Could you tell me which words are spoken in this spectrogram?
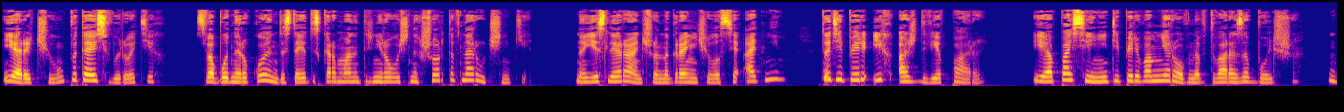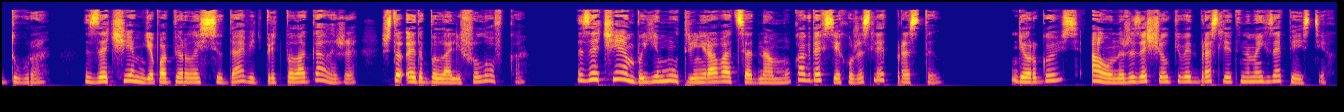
Я рычу, пытаюсь вырвать их. Свободной рукой он достает из кармана тренировочных шортов наручники. Но если раньше он ограничивался одним, то теперь их аж две пары. И опасений теперь во мне ровно в два раза больше. Дура. Зачем я поперлась сюда, ведь предполагала же, что это была лишь уловка. Зачем бы ему тренироваться одному, когда всех уже след простыл? Дергаюсь, а он уже защелкивает браслеты на моих запястьях,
